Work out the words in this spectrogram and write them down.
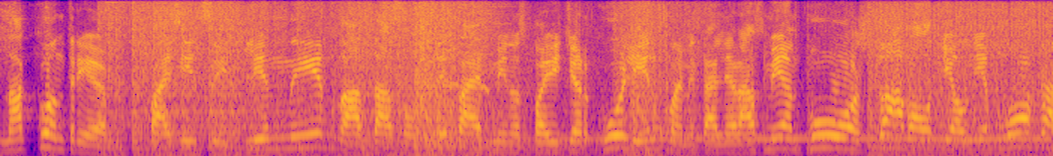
на контре позиции длины. А Дазл взлетает минус по ветерку. Линк, моментальный размен. Пуш, double kill, неплохо.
